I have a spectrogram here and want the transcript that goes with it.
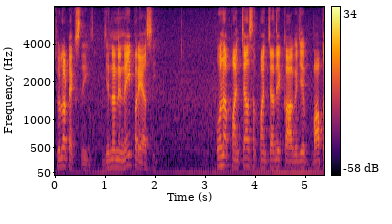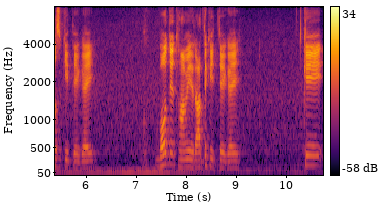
ਚੁੱਲ੍ਹਾ ਟੈਕਸ ਦੀ, ਜਿਨ੍ਹਾਂ ਨੇ ਨਹੀਂ ਭਰਿਆ ਸੀ। ਉਹਨਾਂ ਪੰਚਾਂ ਸਰਪੰਚਾਂ ਦੇ ਕਾਗਜ਼ ਵਾਪਸ ਕੀਤੇ ਗਏ। ਬਹੁਤੇ ਥਾਵੇਂ ਰੱਦ ਕੀਤੇ ਗਏ ਕਿ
